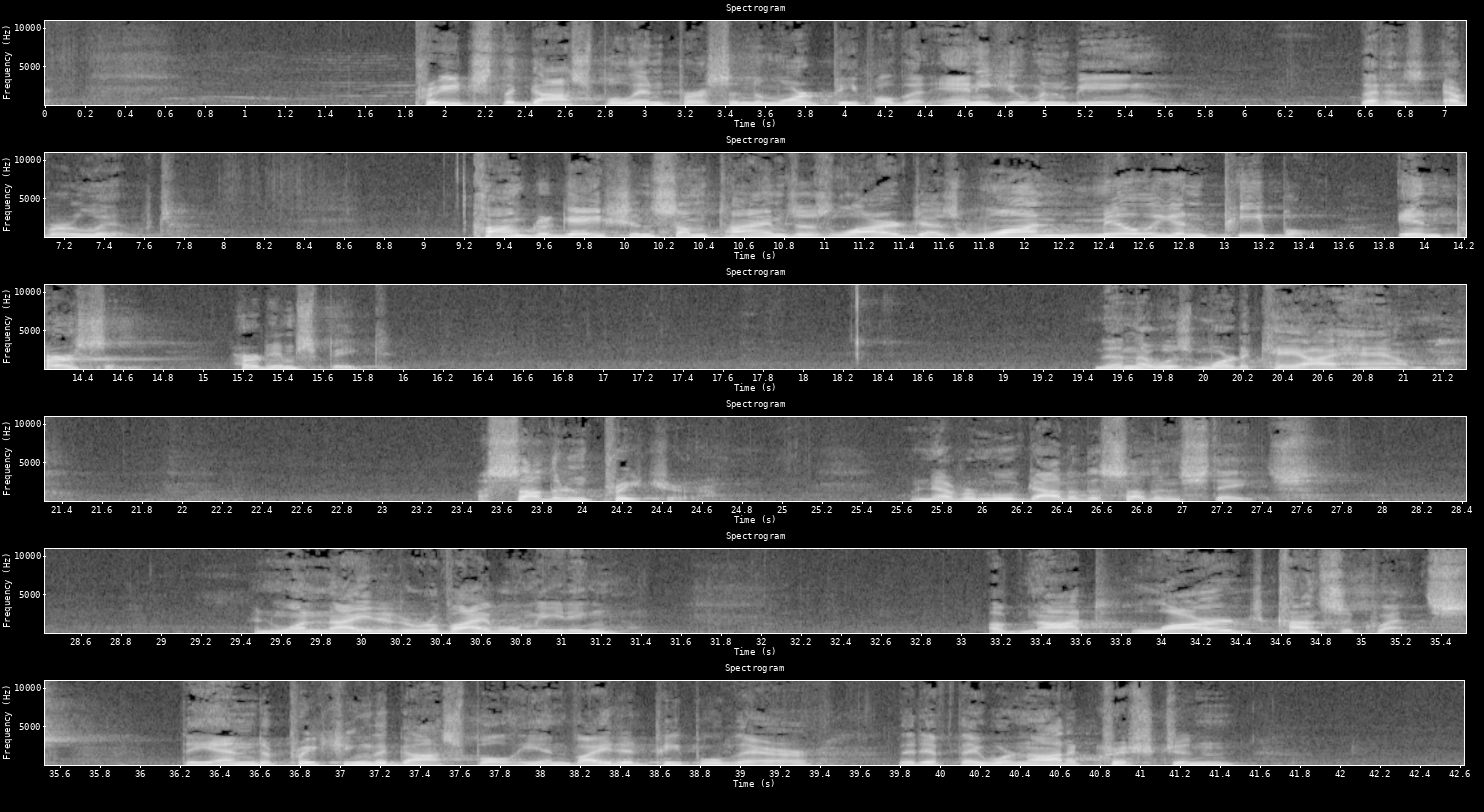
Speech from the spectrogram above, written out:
preached the gospel in person to more people than any human being that has ever lived. Congregations sometimes as large as one million people in person heard him speak. Then there was Mordecai Ham, a southern preacher who never moved out of the southern states. And one night at a revival meeting of not large consequence, the end of preaching the gospel, he invited people there that if they were not a Christian,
